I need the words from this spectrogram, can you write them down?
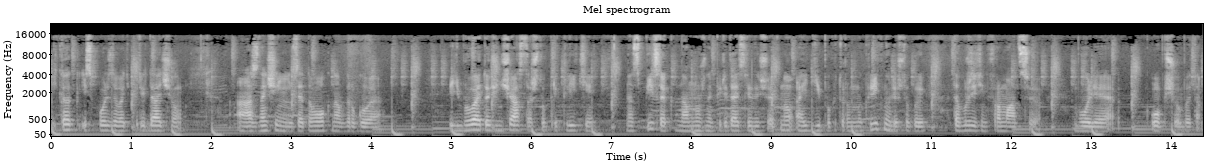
и как использовать передачу а, значений из одного окна в другое. Ведь бывает очень часто, что при клике на список нам нужно передать следующее окно ID, по которому мы кликнули, чтобы отобразить информацию более общую об этом,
